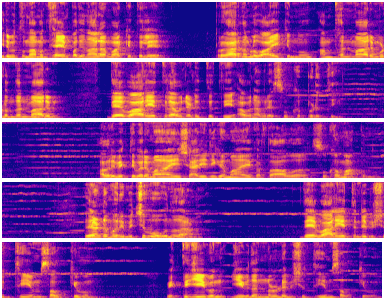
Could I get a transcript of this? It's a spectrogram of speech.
ഇരുപത്തൊന്നാം അധ്യായം പതിനാലാം വാക്യത്തിൽ പ്രകാരം നമ്മൾ വായിക്കുന്നു അന്ധന്മാരും മുടന്തന്മാരും ദേവാലയത്തിൽ അവന്റെ അടുത്തെത്തി അവൻ അവരെ സുഖപ്പെടുത്തി. അവരെ വ്യക്തിപരമായി ശാരീരികമായി കർത്താവ് സുഖമാക്കുന്നു. ഇത് രണ്ടും ഒരുമിച്ച് പോകുന്നതാണ്. ദേവാലയത്തിന്റെ വിശുദ്ധിയും സൗഖ്യവും വ്യക്തിജീവ ജീവിതങ്ങളുടെ വിശുദ്ധിയും സൗഖ്യവും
